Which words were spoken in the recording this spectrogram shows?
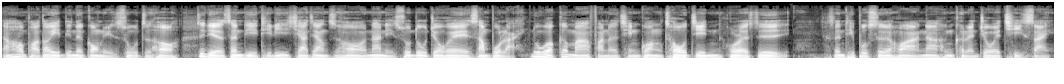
然后跑到一定的公里数之后，自己的身体体力下降之后，那你速度就会上不来。如果更麻烦的情况，抽筋或者是身体不适的话，那很可能就会弃赛。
